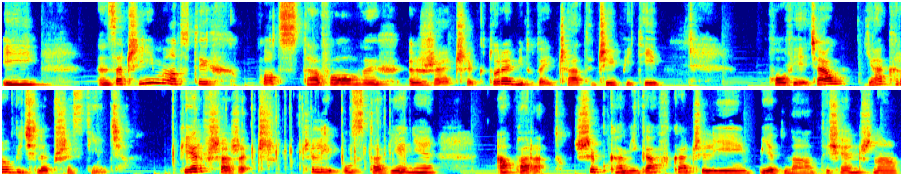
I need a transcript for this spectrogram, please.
I zacznijmy od tych podstawowych rzeczy, które mi tutaj chat GPT powiedział, jak robić lepsze zdjęcia. Pierwsza rzecz, czyli ustawienie aparatu. Szybka migawka, czyli jedna tysięczna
